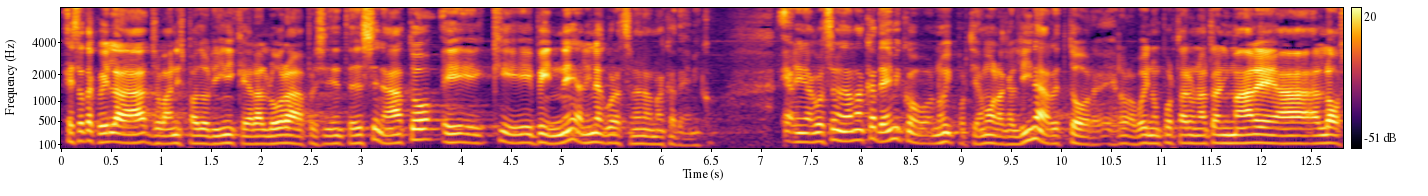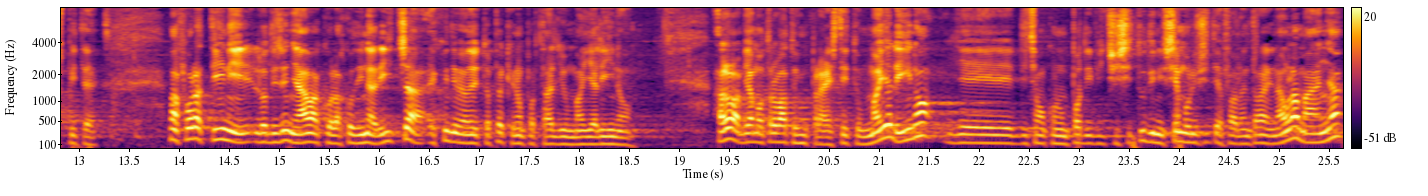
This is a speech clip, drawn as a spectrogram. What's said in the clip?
è stata quella a Giovanni Spadolini, che era allora Presidente del Senato e che venne all'inaugurazione dell'anno accademico. E all'inaugurazione dell'anno accademico noi portiamo la gallina al rettore, e allora vuoi non portare un altro animale all'ospite? Ma Forattini lo disegnava con la codina riccia e quindi abbiamo detto perché non portargli un maialino. Allora abbiamo trovato in prestito un maialino, gli, diciamo con un po' di vicissitudini siamo riusciti a farlo entrare in aula magna,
